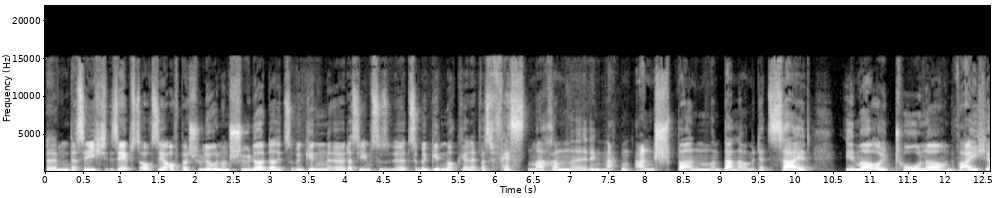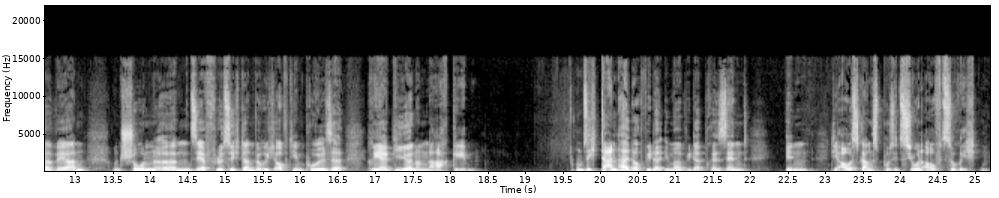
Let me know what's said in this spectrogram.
Ähm, das sehe ich selbst auch sehr oft bei Schülerinnen und Schülern, da sie zu Beginn, äh, dass sie eben zu, äh, zu Beginn noch gerne etwas festmachen, den Nacken anspannen und dann aber mit der Zeit immer eutoner und weicher werden und schon ähm, sehr flüssig dann wirklich auf die Impulse reagieren und nachgeben um sich dann halt auch wieder immer wieder präsent in die Ausgangsposition aufzurichten.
